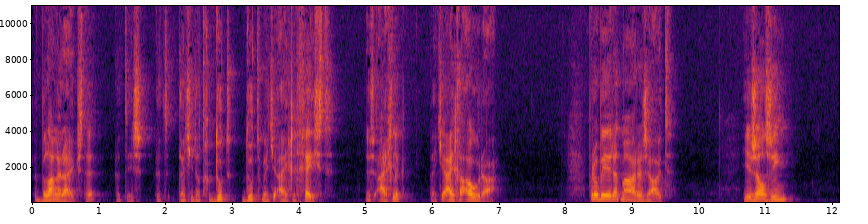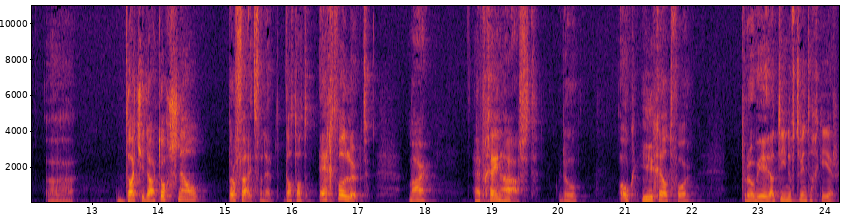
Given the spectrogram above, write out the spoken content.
het belangrijkste. Het is het, dat je dat doet, doet met je eigen geest. Dus eigenlijk met je eigen aura. Probeer dat maar eens uit je zal zien uh, dat je daar toch snel profijt van hebt. Dat dat echt wel lukt. Maar heb geen haast. Ik bedoel, ook hier geldt voor, probeer dat 10 of 20 keer.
